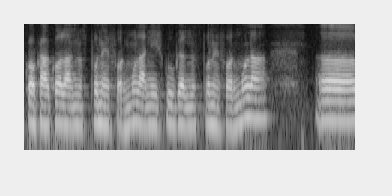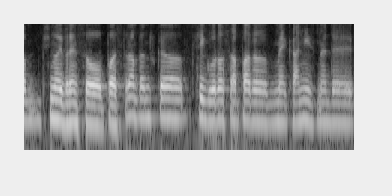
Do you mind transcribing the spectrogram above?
Coca-Cola nu spune formula, nici Google nu spune formula. Uh, și noi vrem să o păstrăm pentru că, sigur, o să apară mecanisme de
